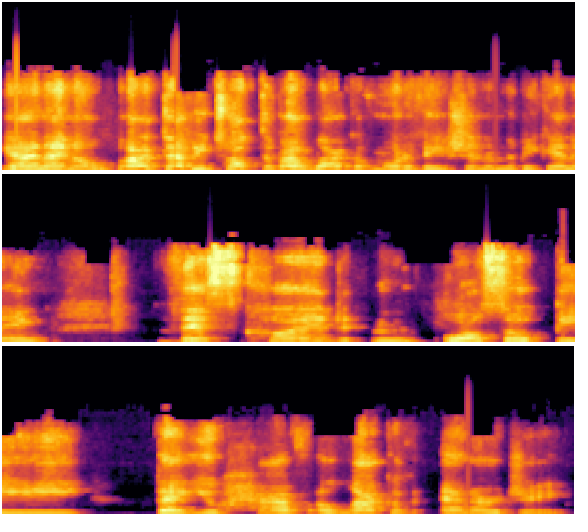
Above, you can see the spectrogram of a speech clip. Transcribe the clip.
Yeah, and I know uh, Debbie talked about lack of motivation in the beginning. This could mm, also be that you have a lack of energy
